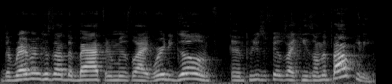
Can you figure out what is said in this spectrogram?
The Reverend comes out the bathroom. and is like, "Where'd he go?" And, and producer Phil's like he's on the balcony.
